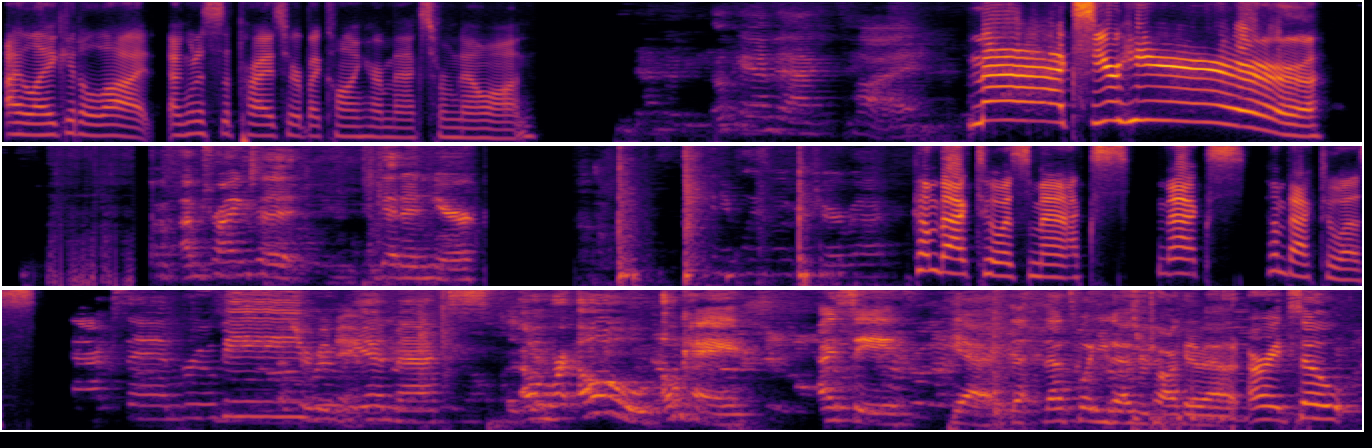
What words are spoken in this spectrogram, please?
I like it a lot. I'm gonna surprise her by calling her Max from now on. Okay, I'm back. Hi. Max, you're here. I'm, I'm trying to get in here. Can you please move your chair back? Come back to us, Max. Max, come back to us. Max and Ruby, Ruby name. and Max. Oh, we're, oh, okay. I see. Yeah, that, that's what you guys are talking about. All right, so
